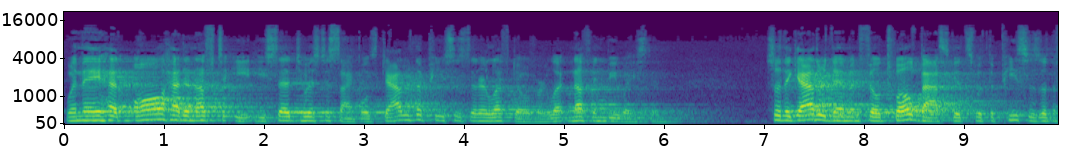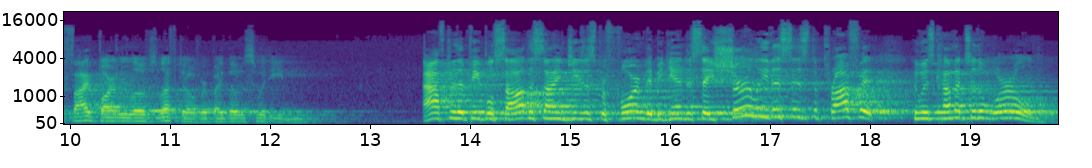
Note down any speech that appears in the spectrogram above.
When they had all had enough to eat, he said to his disciples, Gather the pieces that are left over, let nothing be wasted. So they gathered them and filled twelve baskets with the pieces of the five barley loaves left over by those who had eaten. After the people saw the sign Jesus performed, they began to say, Surely this is the prophet who has come into the world.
